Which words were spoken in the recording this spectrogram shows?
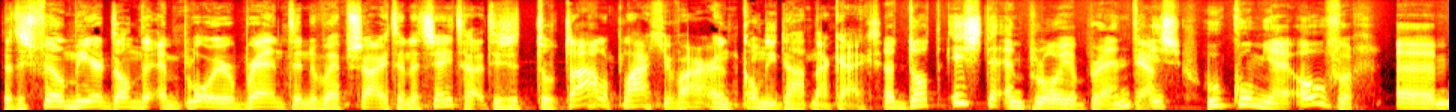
dat is veel meer dan de employer brand en de website en et cetera. Het is het totale plaatje waar een kandidaat naar kijkt. Nou, dat is de employer brand. Ja. Is hoe kom jij over? Ehm,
